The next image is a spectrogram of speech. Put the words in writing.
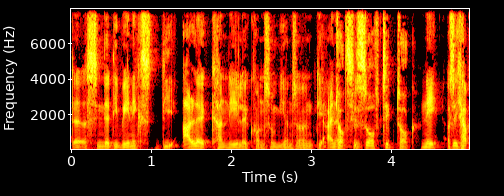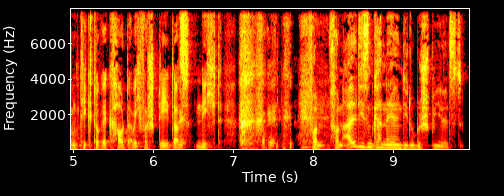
das sind ja die wenigsten, die alle Kanäle konsumieren, sondern die einen. TikTok, bist du auf TikTok? Nee, also ich habe einen TikTok-Account, aber ich verstehe das okay. nicht. Okay. Von, von all diesen Kanälen, die du bespielst,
